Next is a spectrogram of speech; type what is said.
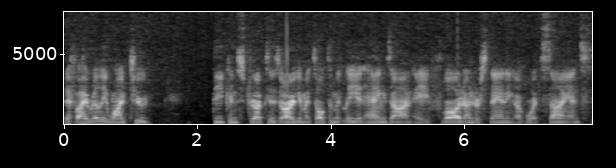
if I really want to deconstruct his arguments, ultimately it hangs on a flawed understanding of what science,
